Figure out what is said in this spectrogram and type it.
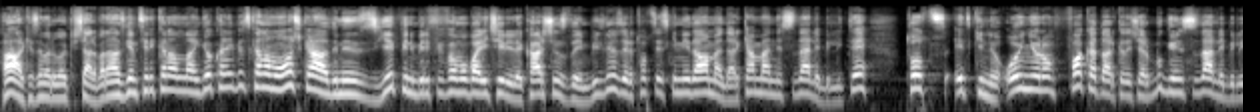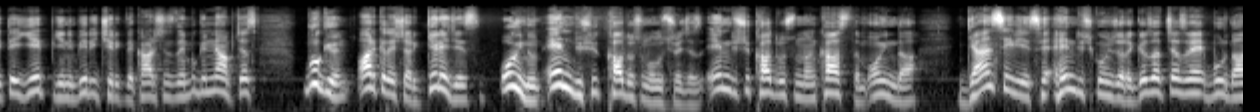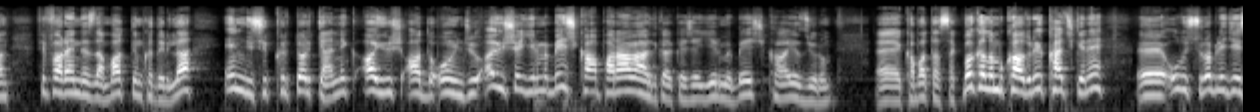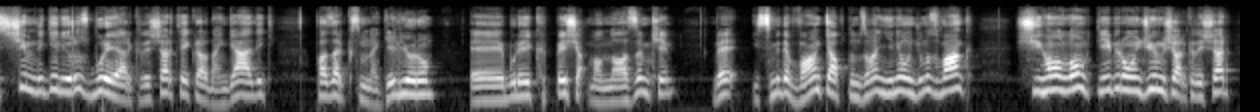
Herkese merhaba arkadaşlar. Ben Azgem Seri kanalından Gökhan İbiz kanalıma hoş geldiniz. Yepyeni bir FIFA Mobile içeriğiyle karşınızdayım. Bildiğiniz üzere TOTS etkinliği devam ederken ben de sizlerle birlikte TOTS etkinliği oynuyorum. Fakat arkadaşlar bugün sizlerle birlikte yepyeni bir içerikle karşınızdayım. Bugün ne yapacağız? Bugün arkadaşlar geleceğiz. Oyunun en düşük kadrosunu oluşturacağız. En düşük kadrosundan kastım oyunda gen seviyesi en düşük oyunculara göz atacağız ve buradan FIFA Rendez'den baktığım kadarıyla en düşük 44 genlik Ayuş adlı oyuncu. Ayuş'a 25k para verdik arkadaşlar. 25k yazıyorum. Ee, kaba taslak. Bakalım bu kadroyu kaç gene e, oluşturabileceğiz. Şimdi geliyoruz buraya arkadaşlar. Tekrardan geldik. Pazar kısmına geliyorum. Ee, burayı 45 yapmam lazım ki. Ve ismi de Wang yaptığım zaman yeni oyuncumuz Wang Shihon Long diye bir oyuncuymuş arkadaşlar.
